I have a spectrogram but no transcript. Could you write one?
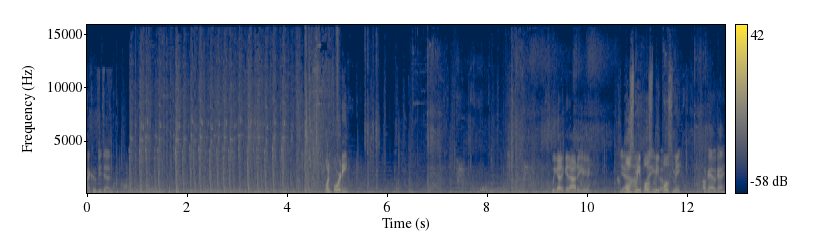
I could be dead. 140? We gotta get out of here. Yeah, pulls me, playing me, pulls me. Okay, okay.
